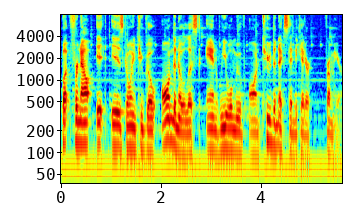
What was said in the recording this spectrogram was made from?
but for now it is going to go on the no list and we will move on to the next indicator from here.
